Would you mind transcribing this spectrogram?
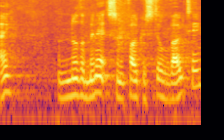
Okay, another minute, some folk are still voting.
